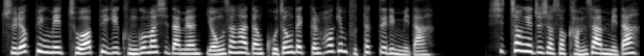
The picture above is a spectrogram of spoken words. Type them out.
주력픽 및 조합픽이 궁금하시다면 영상 하단 고정 댓글 확인 부탁드립니다. 시청해주셔서 감사합니다.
